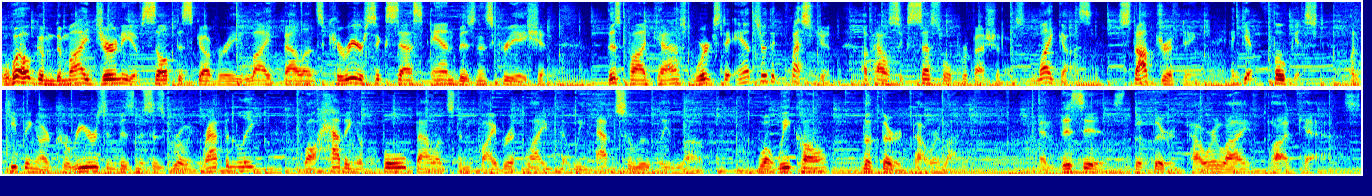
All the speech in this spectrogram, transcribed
Welcome to my journey of self discovery, life balance, career success, and business creation. This podcast works to answer the question of how successful professionals like us stop drifting and get focused on keeping our careers and businesses growing rapidly while having a full, balanced, and vibrant life that we absolutely love. What we call the Third Power Life. And this is the Third Power Life Podcast.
